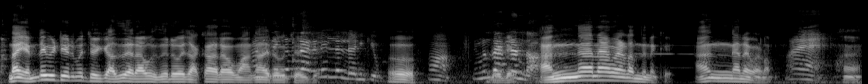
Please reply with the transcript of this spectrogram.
എന്നാ എന്റെ വീട്ടിൽ വരുമ്പോൾ ചോദിക്കും അത് തരാമോ ഇത് തരാവോ ചക്ക തരാമോ മാങ്ങ തരാവോ ചോദിക്കും. ഓ. അങ്ങനെ വേണം നിനക്ക്. അങ്ങനെ വേണം. ആ.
